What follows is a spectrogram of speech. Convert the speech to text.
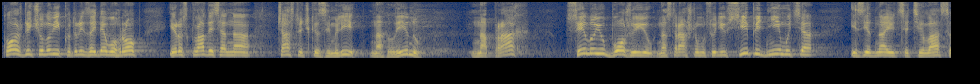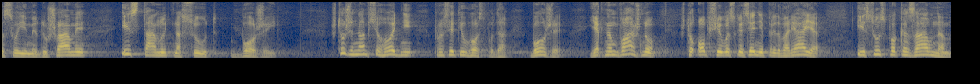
Кожний чоловік, який зайде в гроб і розкладеться на часточки землі, на глину, на прах, силою Божою на страшному суді всі піднімуться і з'єднаються тіла зі своїми душами і стануть на суд Божий. Що ж нам сьогодні просити в Господа? Боже, як нам важно, що общее воскресення предваряє, Ісус показав нам,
